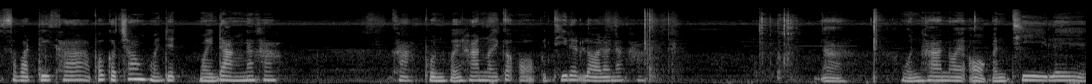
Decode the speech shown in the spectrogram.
สวัสดีค่ะพบกับช่องหวยเด็ดหวยดังนะคะ ค่ะ ผลหวยฮานอยก็ออกเป็นที่เรียบร้อยแล้วนะคะ อ่าหวยฮานอยออกกันที่เลข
